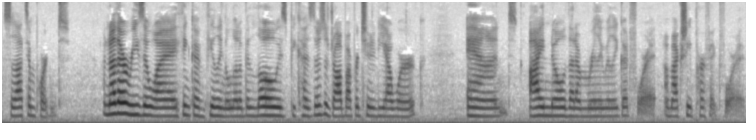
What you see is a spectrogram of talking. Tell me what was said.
So that's important. Another reason why I think I'm feeling a little bit low is because there's a job opportunity at work and I know that I'm really, really good for it. I'm actually perfect for it.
